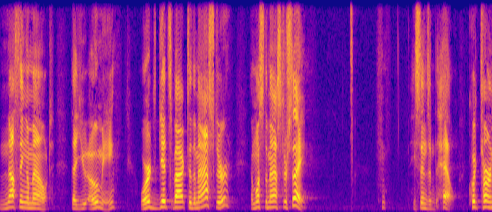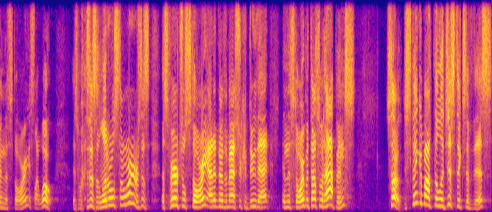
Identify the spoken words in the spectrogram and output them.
nothing amount that you owe me. Word gets back to the master, and what's the master say? he sends him to hell quick turn in the story. It's like, whoa, Is, was this a literal story or is this a spiritual story? I didn't know the master could do that in the story, but that's what happens. So just think about the logistics of this.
